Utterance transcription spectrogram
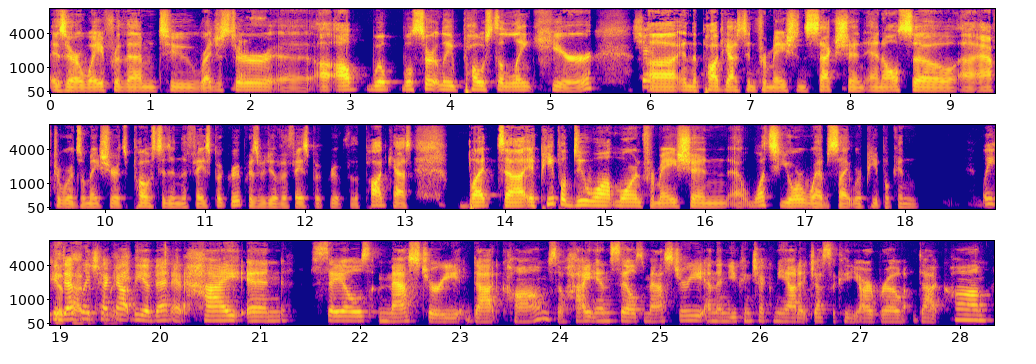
is there a way for them to register? Yes. Uh, I'll we'll we'll certainly post a link here sure. uh, in the podcast information section, and also uh, afterwards we'll make sure it's posted in the Facebook group because we do have a Facebook group for the podcast. But uh, if people do want more information, uh, what's your website where people can? Well, you can definitely check out the event at High End salesmastery.com. So high end sales mastery. And then you can check me out at jessicayarbrough.com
